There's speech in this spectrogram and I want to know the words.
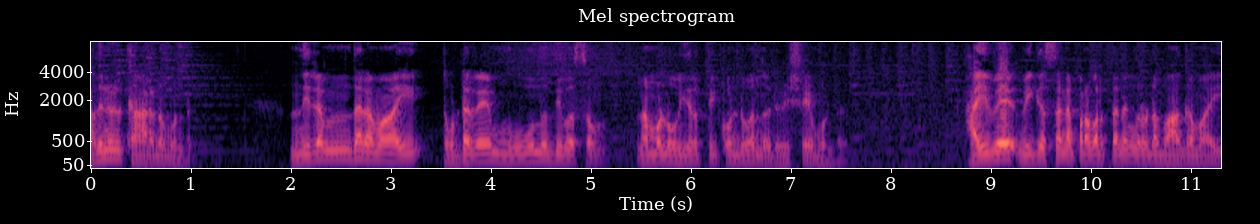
അതിനൊരു കാരണമുണ്ട്. നിരന്തരമായി തുടരെ മൂന്ന് ദിവസം നമ്മൾ ഉയർത്തിക്കൊണ്ടുവന്ന ഒരു വിഷയമുണ്ട്. ഹൈവേ വികസന പ്രവർത്തനങ്ങളുടെ ഭാഗമായി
